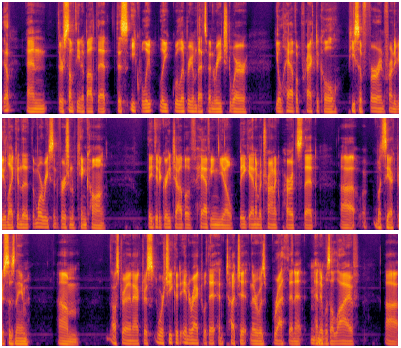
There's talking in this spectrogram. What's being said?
yep. And there's something about that this equili- equilibrium that's been reached where you'll have a practical piece of fur in front of you, like in the the more recent version of King Kong. They did a great job of having you know big animatronic parts that uh, what's the actress's name? Um, Australian actress, where she could interact with it and touch it, and there was breath in it, and it was alive. Uh,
